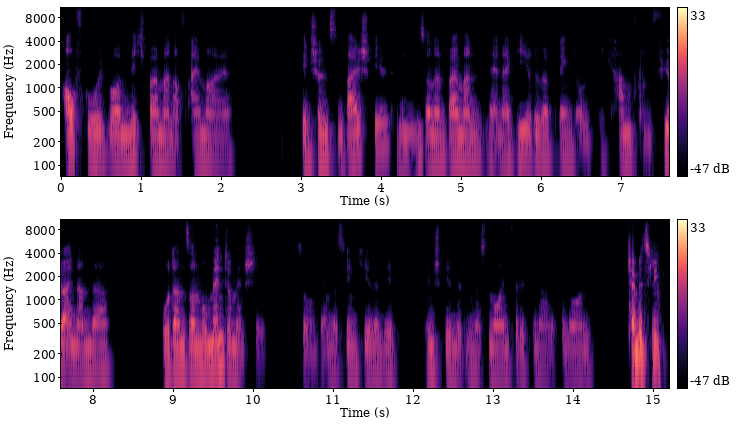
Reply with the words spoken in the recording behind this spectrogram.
aufgeholt wurden, nicht weil man auf einmal den schönsten Ball spielt, Mhm. sondern weil man eine Energie rüberbringt und einen Kampf und Füreinander, wo dann so ein Momentum entsteht. So, wir haben das hier in Kiel erlebt, Hinspiel mit minus neun, Viertelfinale verloren, Champions League.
